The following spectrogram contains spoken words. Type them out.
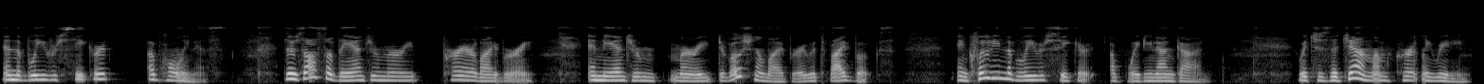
and The Believer's Secret of Holiness. There's also the Andrew Murray Prayer Library and the Andrew Murray Devotional Library with five books, including The Believer's Secret of Waiting on God, which is the gem I'm currently reading.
